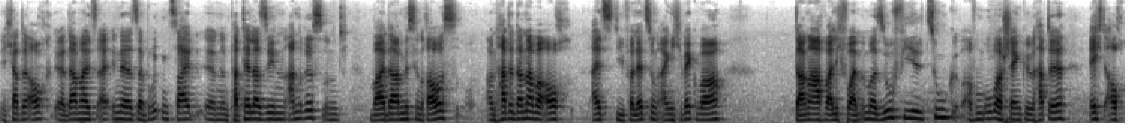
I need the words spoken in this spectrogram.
Ich hatte auch äh, damals in der Saarbrücken-Zeit äh, einen Patellasehnenanriss und war da ein bisschen raus und hatte dann aber auch, als die Verletzung eigentlich weg war, danach, weil ich vor allem immer so viel Zug auf dem Oberschenkel hatte, echt auch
